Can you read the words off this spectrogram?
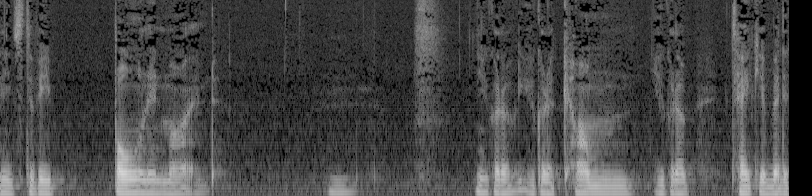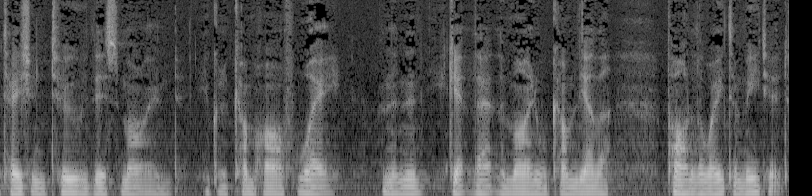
needs to be borne in mind. Mm. You've got to, you've got to come, you've got to take your meditation to this mind. You've got to come halfway, and then you get that, the mind will come the other part of the way to meet it.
